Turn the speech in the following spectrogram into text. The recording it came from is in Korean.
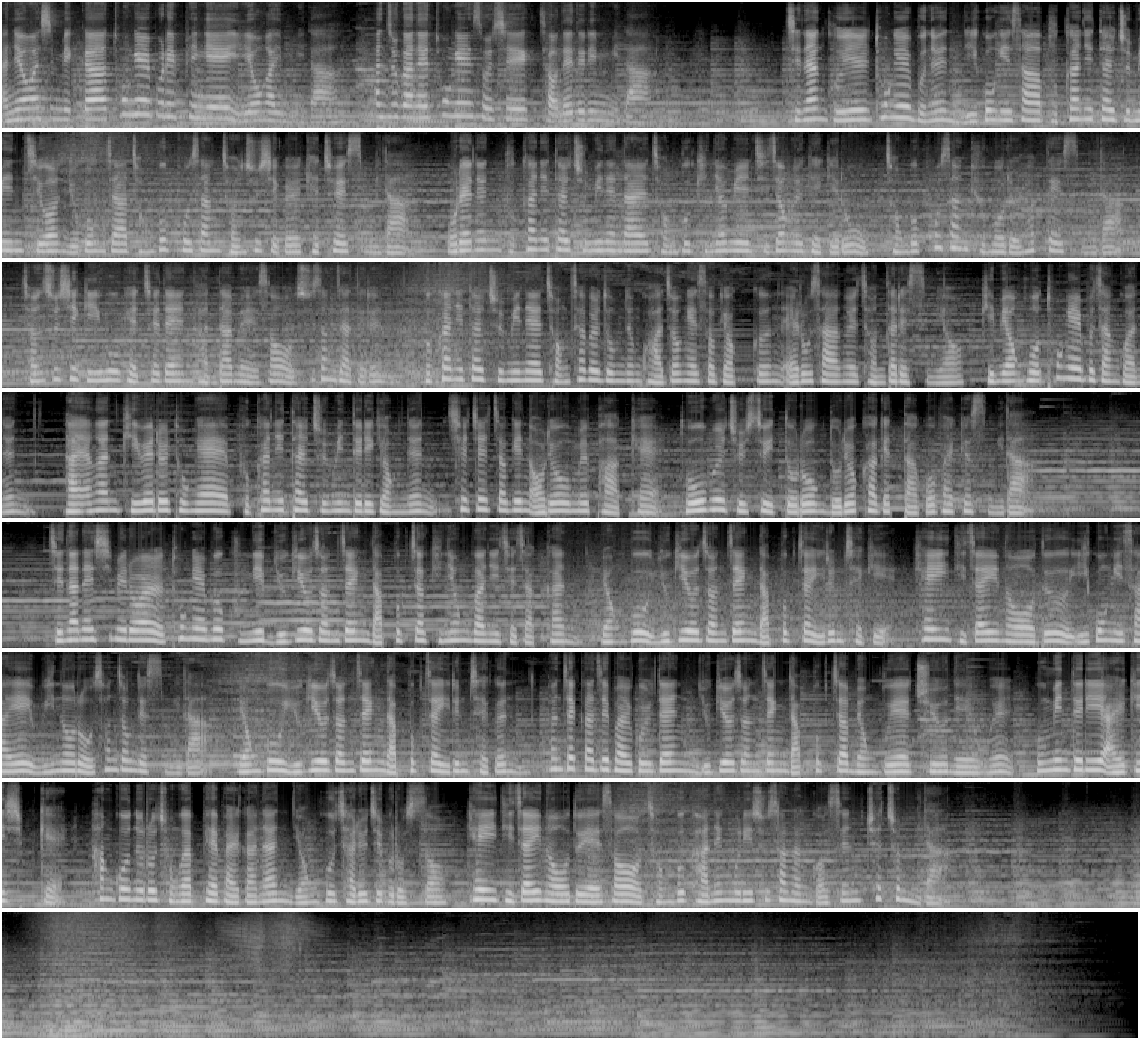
안녕하십니까. 통일 브리핑의 이영아입니다. 한 주간의 통일 소식 전해드립니다. 지난 9일 통일부는 2024 북한 이탈 주민 지원 유공자 정부 포상 전수식을 개최했습니다. 올해는 북한 이탈 주민의 날 정부 기념일 지정을 계기로 정부 포상 규모를 확대했습니다. 전수식 이후 개최된 간담회에서 수상자들은 북한 이탈 주민의 정착을 돕는 과정에서 겪은 애로사항을 전달했으며 김영호 통일부 장관은 다양한 기회를 통해 북한 이탈 주민들이 겪는 실질적인 어려움을 파악해 도움을 줄 수 있도록 노력하겠다고 밝혔습니다. 지난해 11월 통일부 국립 6.25 전쟁 납북자 기념관이 제작한 명부 6.25 전쟁 납북자 이름책이 K 디자인 어워드 2024의 위너로 선정됐습니다. 명부 6.25 전쟁 납북자 이름책은 현재까지 발굴된 6.25 전쟁 납북자 명부의 주요 내용을 국민들이 알기 쉽게 한 권으로 종합해 발간한 연구 자료집으로서 K 디자인 어워드에서 정부 간행물이 수상한 것은 최초입니다.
